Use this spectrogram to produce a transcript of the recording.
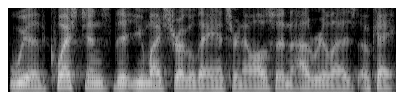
with questions that you might struggle to answer. Now all of a sudden I realized, okay,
